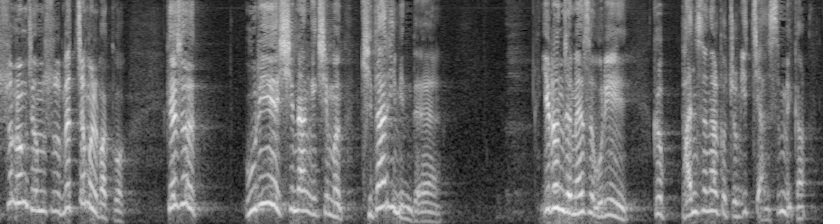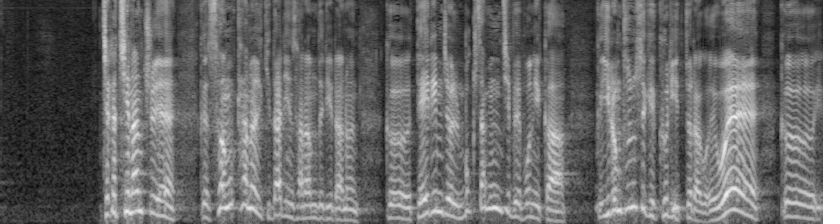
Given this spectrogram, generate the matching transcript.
수능 점수 몇 점을 받고, 그래서 우리의 신앙 핵심은 기다림인데, 이런 점에서 우리 그 반성할 것 좀 있지 않습니까? 제가 지난주에 그 성탄을 기다린 사람들이라는 그 대림절 묵상집에 보니까 그 이런 분석의 글이 있더라고요. 왜 그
